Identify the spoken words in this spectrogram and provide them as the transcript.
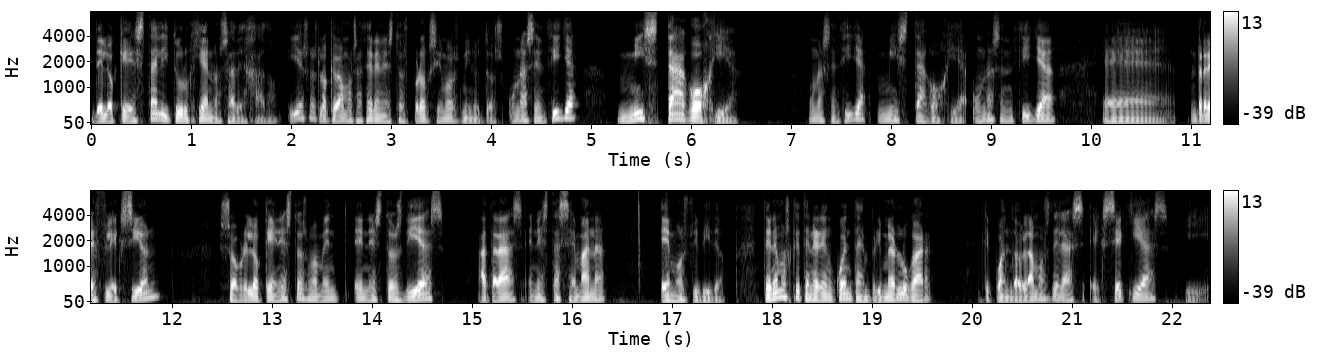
de lo que esta liturgia nos ha dejado. Y eso es lo que vamos a hacer en estos próximos minutos. Una sencilla mistagogia. Una sencilla mistagogia. Una sencilla eh, reflexión sobre lo que en estos momentos, en estos días atrás, en esta semana, hemos vivido. Tenemos que tener en cuenta, en primer lugar, que cuando hablamos de las exequias, y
